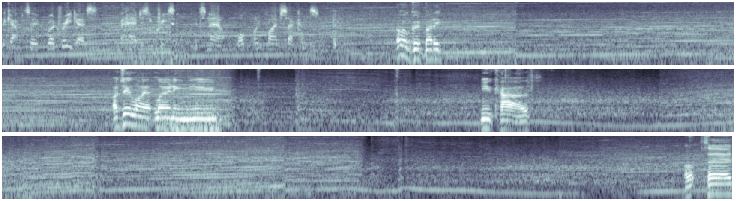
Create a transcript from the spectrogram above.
The gap to Rodriguez ahead is increasing. It's now 1.5 seconds. Oh, good, buddy. I do like learning new new cars. Oh, third.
